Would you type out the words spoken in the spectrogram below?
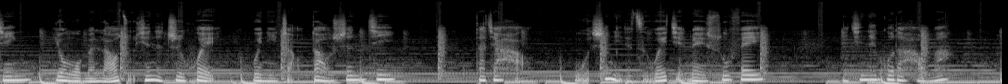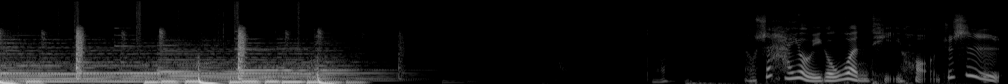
经，用我们老祖先的智慧为你找到生机。大家好，我是你的紫薇姐妹苏菲。你今天过得好吗？老师还有一个问题吼，就是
